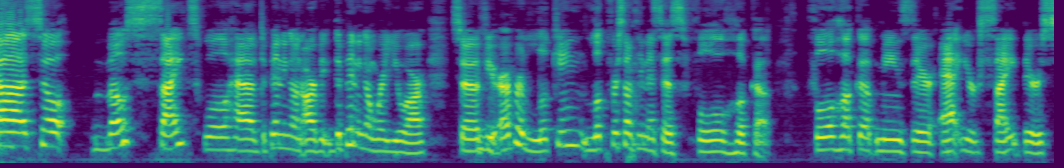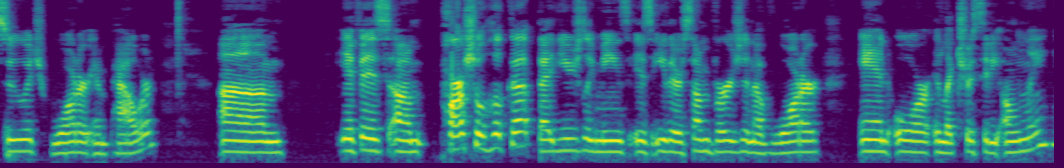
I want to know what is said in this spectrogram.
uh so most sites will have depending on rv depending on where you are so if you're mm-hmm. ever looking look for something that says full hookup Full hookup means they're at your site. There's sewage, water, and power. Um, if it's um, partial hookup, that usually means is either some version of water and or electricity only.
